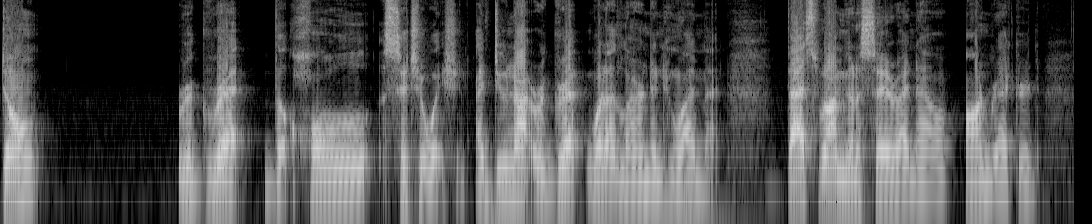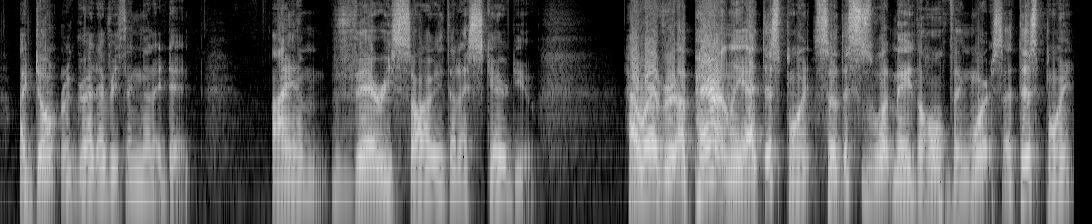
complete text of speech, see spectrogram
don't regret the whole situation. I do not regret what I learned and who I met. That's what I'm going to say right now on record. I don't regret everything that I did. I am very sorry that I scared you. However, apparently at this point, so this is what made the whole thing worse. At this point,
